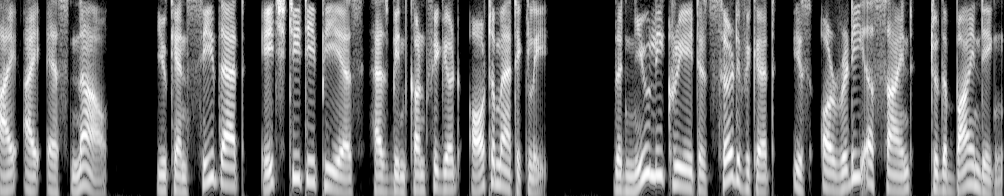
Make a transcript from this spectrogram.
IIS now, you can see that HTTPS has been configured automatically. The newly created certificate is already assigned to the binding.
